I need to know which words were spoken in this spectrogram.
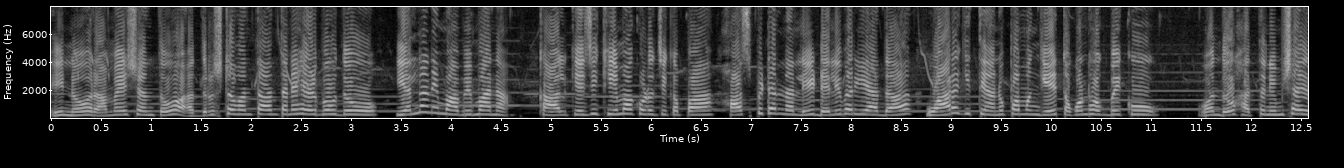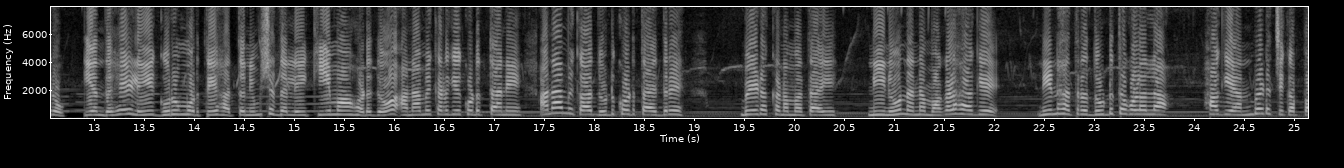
ಇನ್ನು ರಮೇಶ್ ಅಂತೂ ಅದೃಷ್ಟವಂತ ಅಂತಾನೆ ಹೇಳ್ಬಹುದು. ಎಲ್ಲ ನಿಮ್ಮ ಅಭಿಮಾನ. ಕಾಲ್ ಕೆಜಿ ಕೀಮಾ ಕೊಡು ಚಿಕ್ಕಪ್ಪ. ಹಾಸ್ಪಿಟಲ್ನಲ್ಲಿ ಡೆಲಿವರಿ ಆದ ವಾರಗಿತ್ತಿ ಅನುಪಮಂಗೆ ತಗೊಂಡು ಹೋಗ್ಬೇಕು. ಒಂದು ಹತ್ತು ನಿಮಿಷ ಇರು ಎಂದು ಹೇಳಿ ಗುರುಮೂರ್ತಿ ಹತ್ತು ನಿಮಿಷದಲ್ಲಿ ಕೀಮಾ ಹೊಡೆದು ಅನಾಮಿಕಳಿಗೆ ಕೊಡುತ್ತಾನೆ. ಅನಾಮಿಕ ದುಡ್ಡು ಕೊಡ್ತಾ ಇದ್ರೆ, ಬೇಡ ಕಣಮ್ಮ ತಾಯಿ, ನೀನು ನನ್ನ ಮಗಳ ಹಾಗೆ, ನಿನ್ನ ಹತ್ರ ದುಡ್ಡು ತಗೊಳಲ್ಲ. ಹಾಗೆ ಅನ್ಬೇಡ ಚಿಕ್ಕಪ್ಪ,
